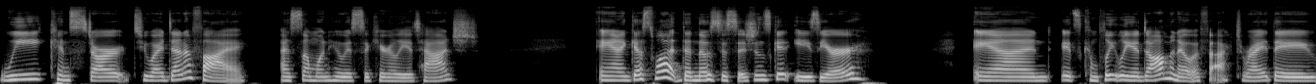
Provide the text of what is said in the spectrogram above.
we can start to identify as someone who is securely attached. And guess what? Then those decisions get easier. And it's completely a domino effect, right? They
